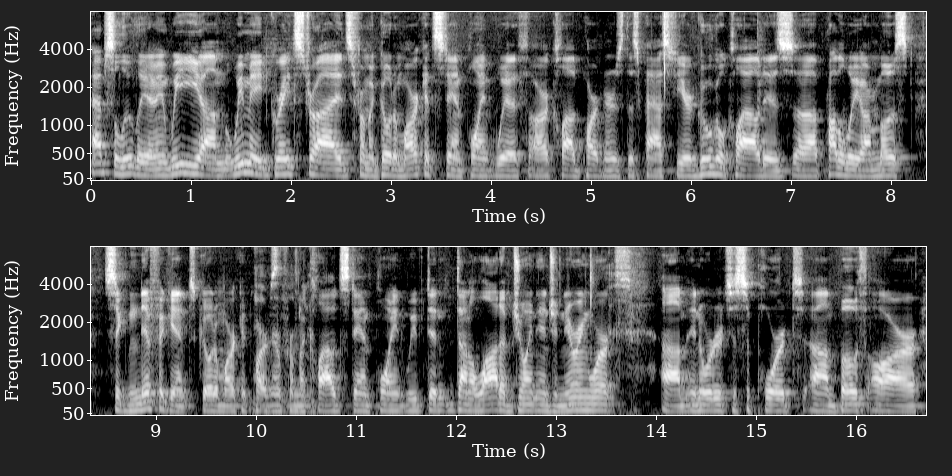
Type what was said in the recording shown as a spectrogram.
Absolutely. I mean, we, um, we made great strides from a go-to-market standpoint with our cloud partners this past year. Google Cloud is uh, probably our most significant go-to-market partner from a cloud standpoint. We've done a lot of joint engineering work. Um, in order to support um, both our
